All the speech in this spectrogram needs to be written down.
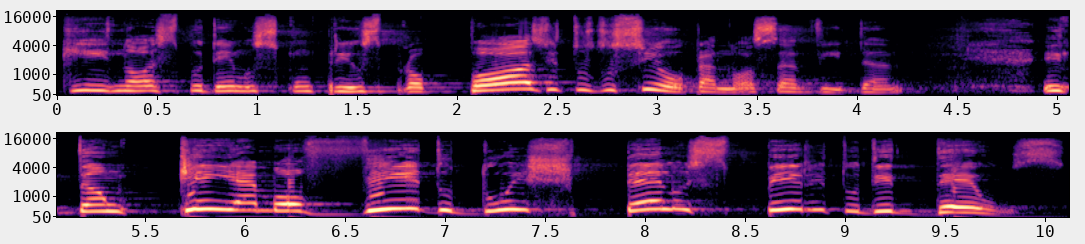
que nós podemos cumprir os propósitos do Senhor para a nossa vida. Então, quem é movido do, pelo Espírito de Deus,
